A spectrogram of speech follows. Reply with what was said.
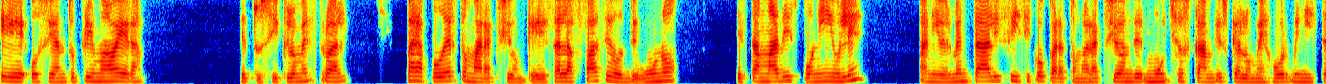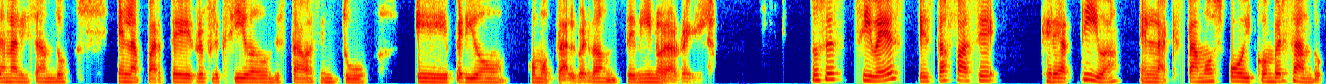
eh, o sea, en tu primavera de tu ciclo menstrual, para poder tomar acción, que esa es la fase donde uno está más disponible a nivel mental y físico para tomar acción de muchos cambios que a lo mejor viniste analizando en la parte reflexiva donde estabas en tu eh, periodo como tal, ¿verdad? Donde te vino la regla. Entonces, si ves esta fase creativa en la que estamos hoy conversando,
